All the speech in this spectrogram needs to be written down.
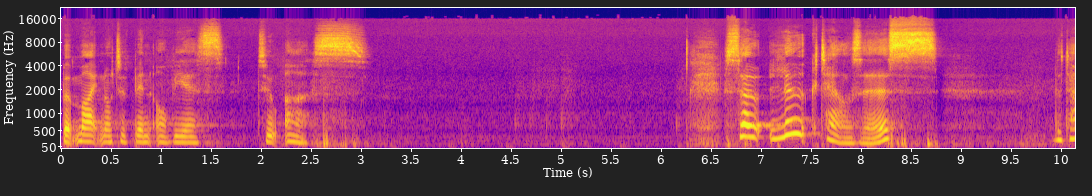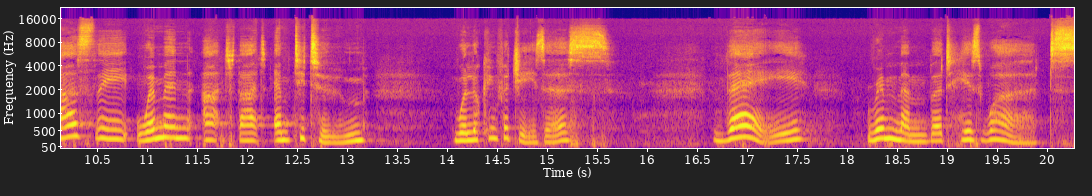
but might not have been obvious to us. So Luke tells us that as the women at that empty tomb were looking for Jesus, they remembered his words.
